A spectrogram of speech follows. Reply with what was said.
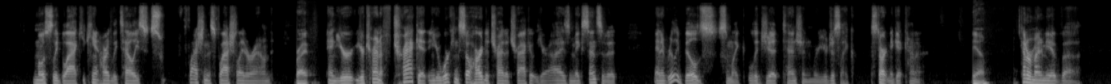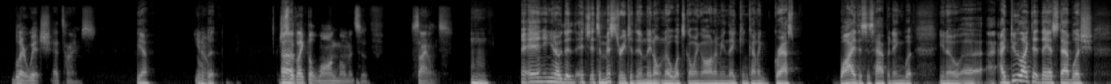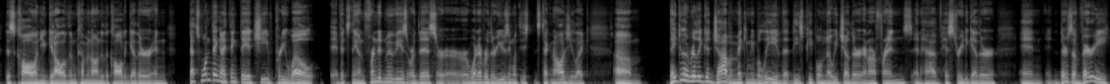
mostly black. You can't hardly tell. He's s- flashing this flashlight around, Right. and you're you're trying to f- track it, and you're working so hard to try to track it with your eyes and make sense of it, and it really builds some like legit tension where you're just like starting to get kind of Yeah. kind of reminded me of uh, Blair Witch at times. Yeah. You know, bit. just Uh, with like the long moments of silence. mm-hmm. And, you know, the, it's it's a mystery to them. They don't know what's going on. I mean, they can kind of grasp why this is happening, but you know, uh, I, I do like that they establish this call and you get all of them coming onto the call together, and that's one thing I think they achieve pretty well. If it's the unfriended movies or this or or, or whatever they're using with this, this technology, like um, they do a really good job of making me believe that these people know each other and are friends and have history together. And there's a very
